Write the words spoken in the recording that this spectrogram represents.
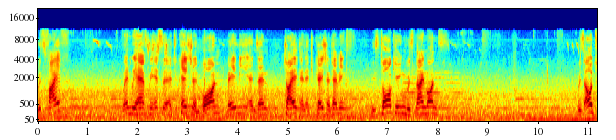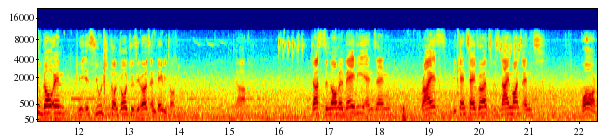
with five. When we have me is the education, born, baby, and then child and education having He's talking with nine months. Without to go in, he is huge control to the earth and baby talking. Yeah. Just the normal baby and then rise. We can say words with nine months and walk.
